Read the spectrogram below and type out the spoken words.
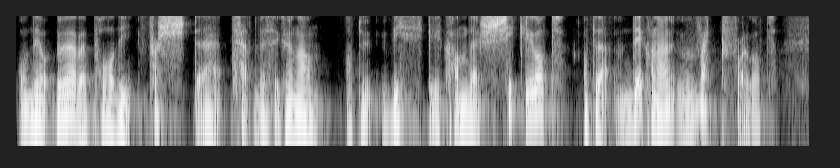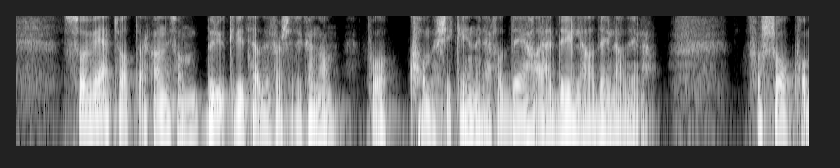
og det å øve på de første 30 sekundene, at du virkelig kan det skikkelig godt, at det, det kan jeg i hvert fall godt, så vet du at jeg kan liksom bruke de 30 første sekundene på å komme skikkelig inn i det, for det har jeg drilla og drilla og drilla. For så å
